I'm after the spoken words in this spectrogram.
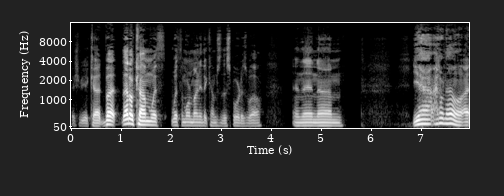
there should be a cut. But that'll come with with the more money that comes to the sport as well. And then, um, yeah, I don't know. I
